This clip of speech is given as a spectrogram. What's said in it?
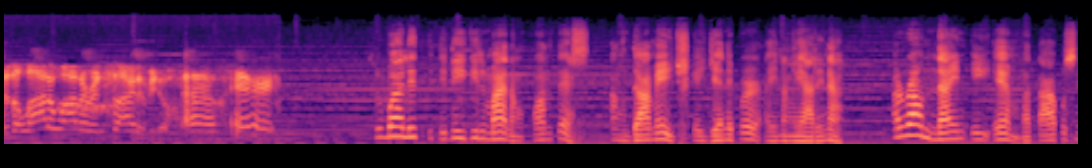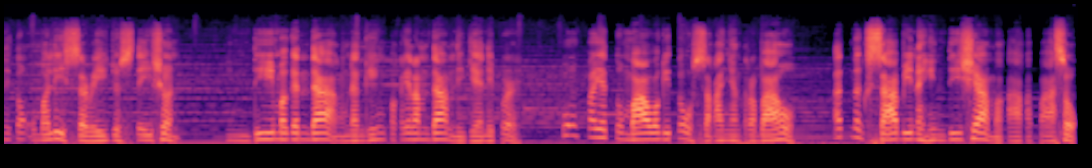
There's a lot of water inside of you. oh it hurts. Subalit itinigil man ang contest, ang damage kay Jennifer ay nangyari na. Around 9am matapos nitong umalis sa radio station, hindi maganda ang naging pakiramdam ni Jennifer kung kaya tumawag ito sa kanyang trabaho at nagsabi na hindi siya makakapasok.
